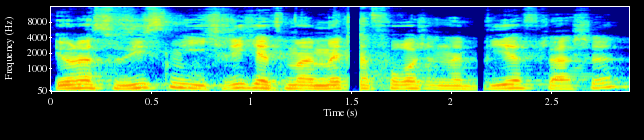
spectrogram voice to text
Jonas, du siehst mich, ich rieche jetzt mal metaphorisch an der Bierflasche.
